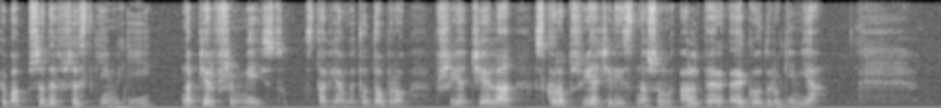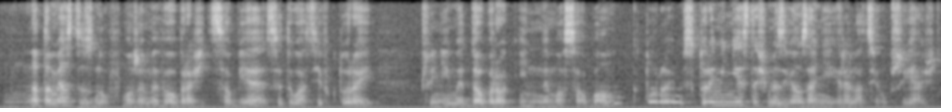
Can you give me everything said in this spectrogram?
chyba przede wszystkim i na pierwszym miejscu stawiamy to dobro przyjaciela, skoro przyjaciel jest naszym alter ego, drugim ja. Natomiast znów możemy wyobrazić sobie sytuację, w której czynimy dobro innym osobom, którym, z którymi nie jesteśmy związani relacją przyjaźni.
